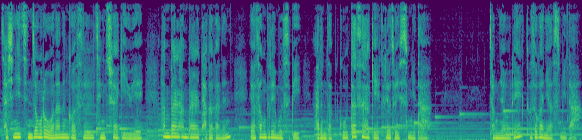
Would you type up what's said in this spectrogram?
자신이 진정으로 원하는 것을 쟁취하기 위해 한 발 한 발 다가가는 여성들의 모습이 아름답고 따스하게 그려져 있습니다. 정여울의 도서관이었습니다.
